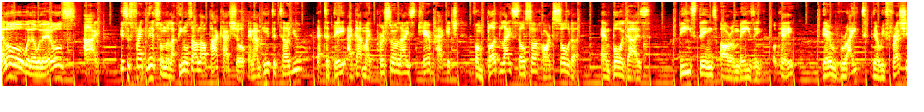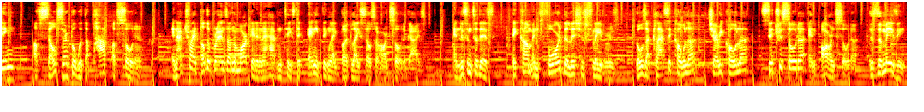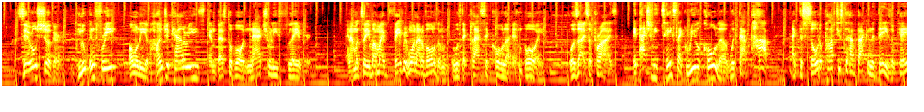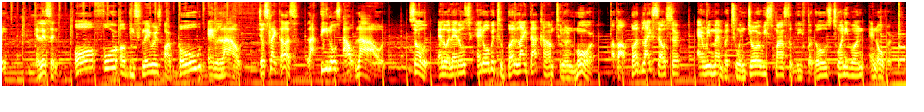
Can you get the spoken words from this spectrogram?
Hello, LOLeros. Hi, this is Frank Nez from the Latinos Out Loud podcast show, and I'm here to tell you that today I got my personalized care package from Bud Light Seltzer Hard Soda. And boy, guys, these things are amazing, okay? They're right, they're refreshing of seltzer, but with a pop of soda. And I've tried other brands on the market and I haven't tasted anything like Bud Light Seltzer Hard Soda, guys. And listen to this they come in four delicious flavors. Those are classic cola, cherry cola, citrus soda, and orange soda. This is amazing. Zero sugar, gluten free, only 100 calories, and best of all, naturally flavored. And I'm gonna tell you about my favorite one out of all of them. It was the classic cola, and boy, was I surprised. It actually tastes like real cola with that pop, like the soda pops used to have back in the days, okay? And listen, all four of these flavors are bold and loud, just like us, Latinos out loud. So, LOLeros, head over to budlight.com to learn more about Bud Light Seltzer and remember to enjoy responsibly for those 21 and over.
